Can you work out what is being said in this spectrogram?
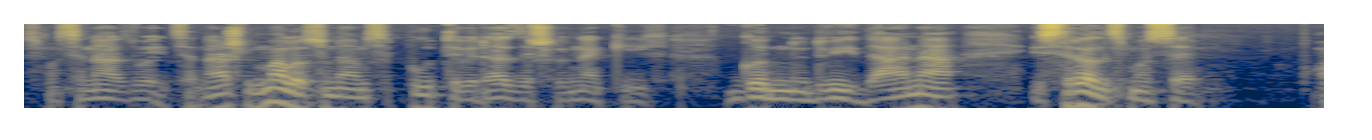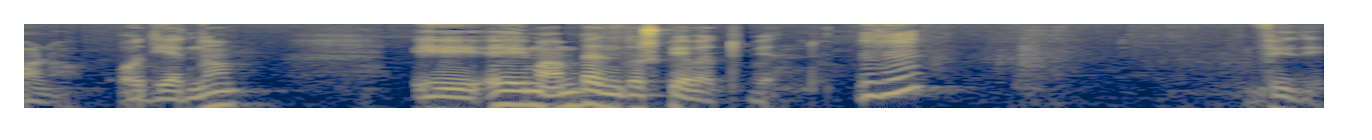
smo se nas dvojica našli. Malo su nam se putevi razišli nekih godinu, dvije dana i sreli smo se ono, odjednom i e, imam bend, doš pjevat u bendu. Vidi,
